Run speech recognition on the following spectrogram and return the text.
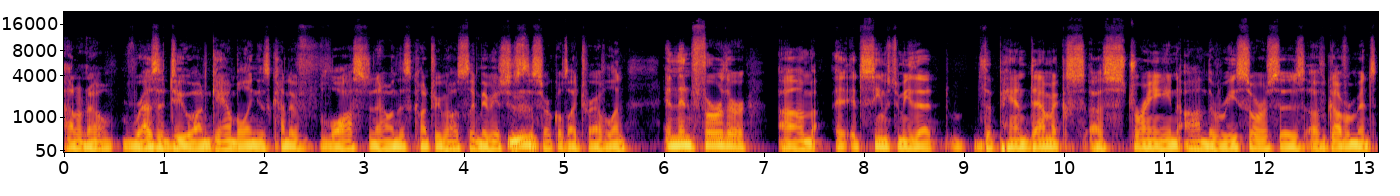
I don't know, residue on gambling is kind of lost now in this country. Mostly, maybe it's just mm. the circles I travel in. And then further, um, it seems to me that the pandemic's uh, strain on the resources of governments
